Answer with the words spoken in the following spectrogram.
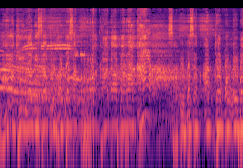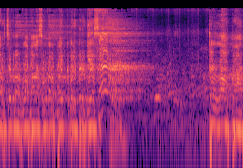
Laki-lagi satu hempasan raka ada apa raka satu hempasan anda melebar jember lapangan sementara poin kembali bergeser. Delapan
